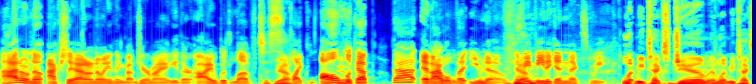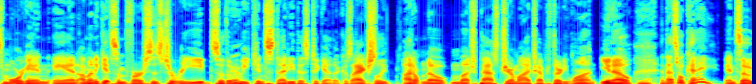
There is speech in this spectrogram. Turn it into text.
I don't know. Actually, I don't know anything about Jeremiah either. I would love to Yeah. like. I'll Yeah. look up that and I will let you know. Can Yeah. we meet again next week? let me text Jim and let me text Morgan, and I'm going to get some verses to read so that Yeah. we can study this together. Because I actually I don't know much past Jeremiah chapter 31, you know, and that's okay. And so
